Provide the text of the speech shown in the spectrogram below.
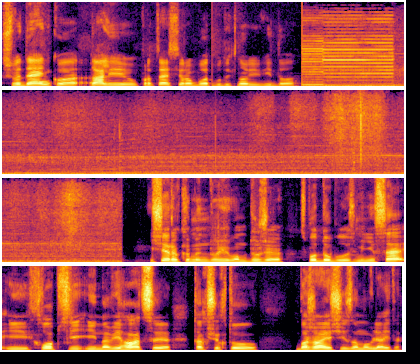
швиденько. Далі в процесі роботи будуть нові відео. І ще рекомендую вам дуже сподобалось мені все. І хлопці, і навігація. Так що хто бажаючий, замовляйте.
